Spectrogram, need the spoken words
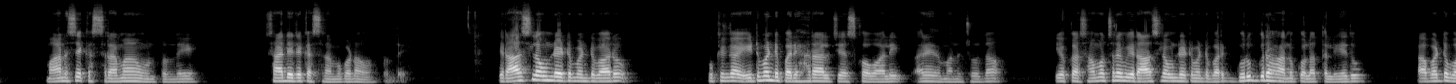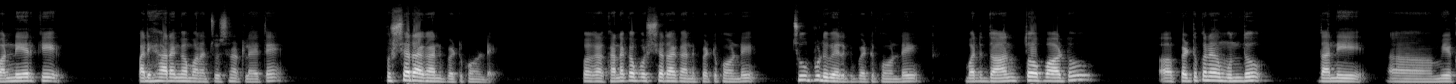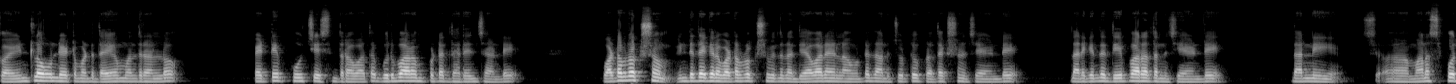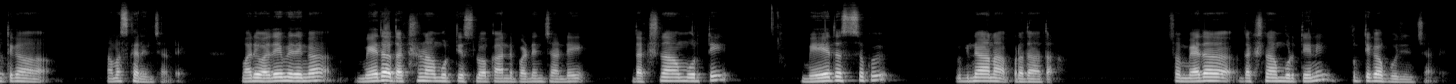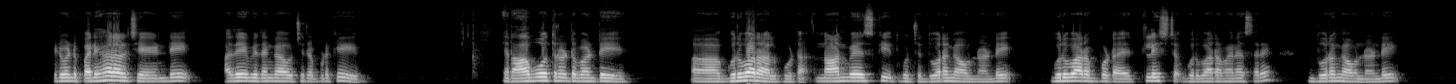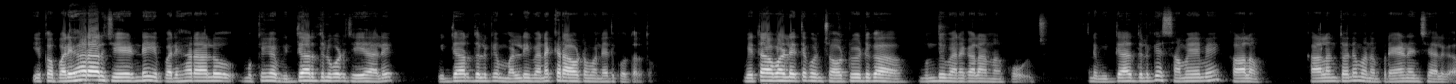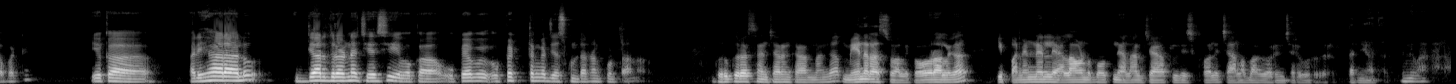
మానసిక శ్రమ ఉంటుంది. శారీరక శ్రమ కూడా ఉంటుంది. ఈ రాశిలో ఉండేటువంటి వారు ముఖ్యంగా ఎటువంటి పరిహారాలు చేసుకోవాలి అనేది మనం చూద్దాం. ఈ యొక్క సంవత్సరం ఈ రాశిలో ఉండేటువంటి వారికి గురుగ్రహ అనుకూలత లేదు. కాబట్టి వన్ ఇయర్కి పరిహారంగా మనం చూసినట్లయితే పుష్యరాగాన్ని పెట్టుకోండి. ఒక కనక పుష్యరాగాన్ని పెట్టుకోండి. చూపుడు వేలికి పెట్టుకోండి. మరి దాంతోపాటు పెట్టుకునే ముందు దాన్ని మీ యొక్క ఇంట్లో ఉండేటువంటి దైవ మందిరంలో పెట్టి పూజ చేసిన తర్వాత గురువారం పూట ధరించండి. వటవృక్షం ఇంటి దగ్గర వటవృక్షం మీద దేవాలయంలో ఉంటే దాని చుట్టూ ప్రదక్షిణ చేయండి. దాని కింద దీపారాధన చేయండి. దాన్ని మనస్ఫూర్తిగా నమస్కరించండి. మరియు అదేవిధంగా మేధ దక్షిణామూర్తి శ్లోకాన్ని పఠించండి. దక్షిణామూర్తి మేధస్సుకు విజ్ఞాన ప్రదాత. సో మేధ దక్షిణామూర్తిని పూర్తిగా పూజించండి. ఇటువంటి పరిహారాలు చేయండి. అదేవిధంగా వచ్చేటప్పటికి రాబోతున్నటువంటి గురువారాల పూట నాన్ వెజ్కి కొంచెం దూరంగా ఉండండి. గురువారం పూట అట్లీస్ట్ గురువారం అయినా సరే దూరంగా ఉండండి. ఈ యొక్క పరిహారాలు చేయండి. ఈ పరిహారాలు ముఖ్యంగా విద్యార్థులు కూడా చేయాలి. విద్యార్థులకి మళ్ళీ వెనక్కి రావటం అనేది కుదరదు. మిగతా వాళ్ళు అయితే కొంచెం అటు ఇటుగా ముందు వెనకాలని అనుకోవచ్చు. కానీ విద్యార్థులకి సమయమే కాలం. కాలంతోనే మనం ప్రయాణం చేయాలి కాబట్టి ఈ యొక్క పరిహారాలు విద్యార్థులనే చేసి ఒక ఉపయోగ ఉపయుక్తంగా చేసుకుంటారు అనుకుంటాను గురుగ్రహ సంచారం కారణంగా మీనరాశి వాళ్ళకి ఓవరాల్గా ఈ పన్నెండు నెలలు ఎలా ఉండబోతుంది ఎలాంటి జాగ్రత్తలు తీసుకోవాలి చాలా బాగా వివరించారు గురుగారు. ధన్యవాదాలు. ధన్యవాదాలు.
